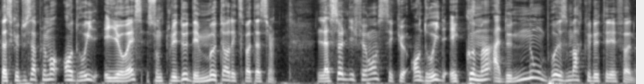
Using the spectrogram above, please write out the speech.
Parce que tout simplement, Android et iOS sont tous les deux des moteurs d'exploitation. La seule différence, c'est que Android est commun à de nombreuses marques de téléphone.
